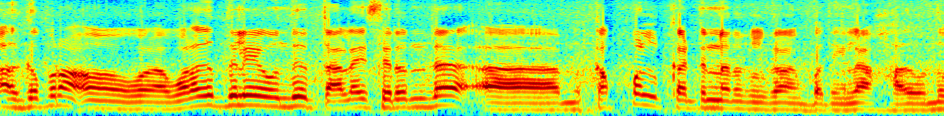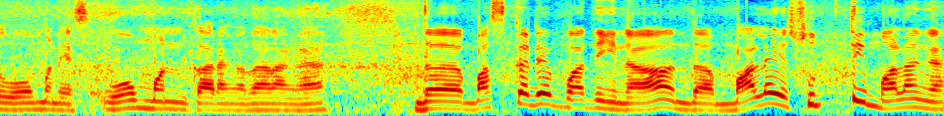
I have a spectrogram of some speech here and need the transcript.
அதுக்கப்புறம் உலகத்திலே வந்து தலை சிறந்த கப்பல் கட்டுநர்கள் இருக்காங்க பார்த்தீங்களா அது வந்து ஓமனேஸ் ஓமன்காரங்க தான் நாங்கள் இந்த மஸ்கட்டே பார்த்தீங்கன்னா இந்த மலையை சுற்றி மலைங்க.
